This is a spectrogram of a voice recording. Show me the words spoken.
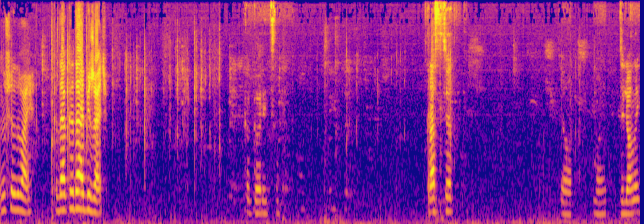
Ну что, давай. Когда, когда бежать? Как говорится. Красный цвет. Зеленый.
